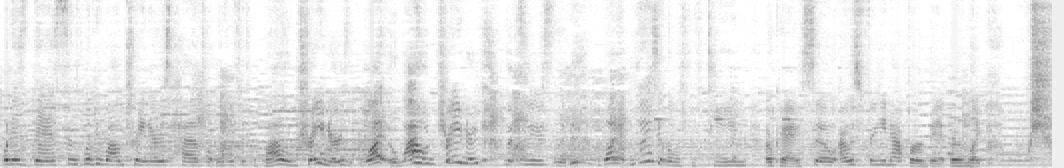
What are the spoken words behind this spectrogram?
What is this? Since when do wild trainers have level 15? Wild trainers? What? Wild trainers? But seriously, why, why is it level 15? Okay, so I was freaking out for a bit, but I'm like, whoosh,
